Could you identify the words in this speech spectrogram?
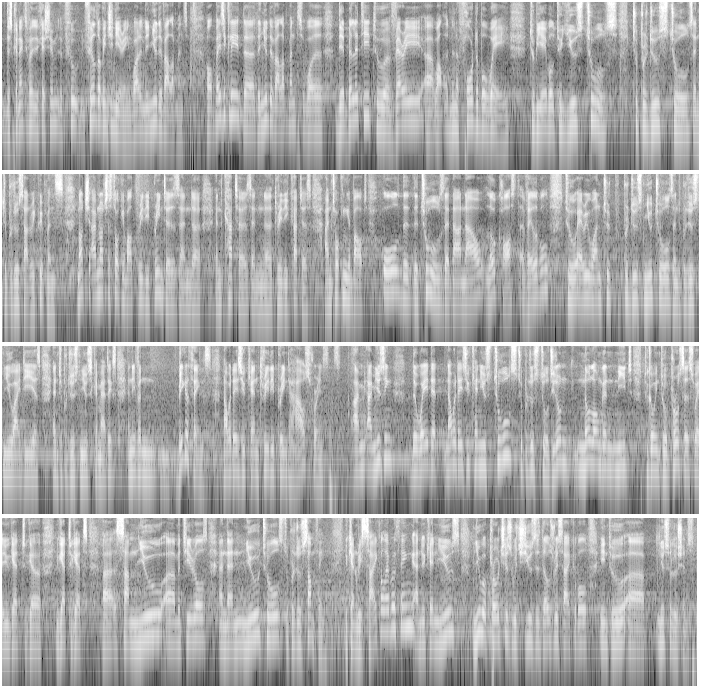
disconnected from education, the field of engineering, what are the new developments? Well, basically the, the new developments were the ability to a very, uh, well, in an affordable way to be able to use tools to produce tools and to produce other equipments. Not, I'm not just talking about 3D printers and, uh, and cutters and uh, 3D cutters. I'm talking about all the, the tools that are now low cost available to everyone to produce new tools and to produce new ideas and to produce new schematics and even bigger things. Nowadays you can 3D print a house, for instance. I'm, I'm using the way that nowadays you can use tools to produce tools. You don't no longer need to go into a process where you get to go, you get to get uh, some new uh, materials and then new tools to produce something. You can recycle everything and you can use new approaches which uses those recyclable into uh, new solutions.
